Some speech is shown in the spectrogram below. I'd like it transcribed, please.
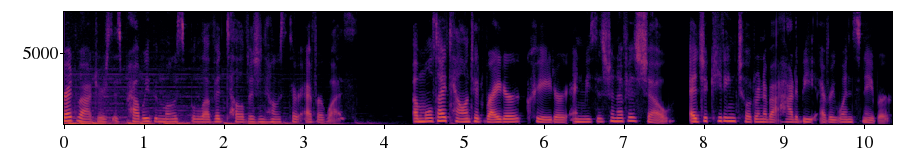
Fred Rogers is probably the most beloved television host there ever was. A multi talented writer, creator, and musician of his show, educating children about how to be everyone's neighbor.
